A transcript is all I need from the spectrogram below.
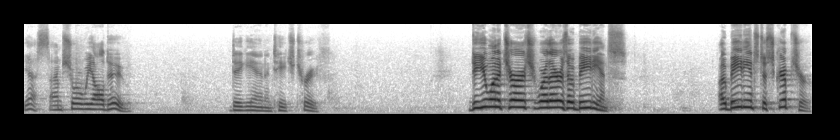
Yes, I'm sure we all do. Dig in and teach truth. Do you want a church where there is obedience? Obedience to Scripture.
